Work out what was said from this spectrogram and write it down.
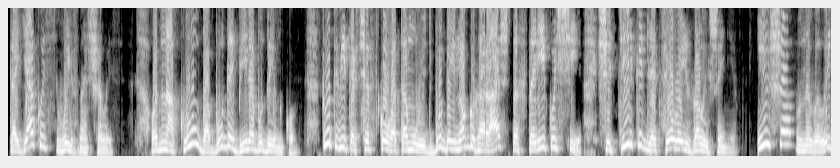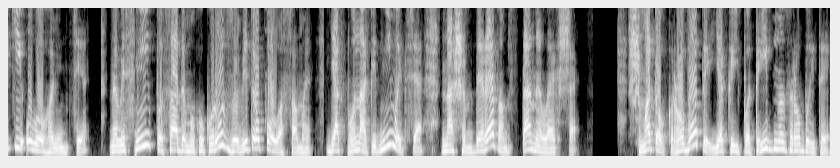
Та якось визначились. Одна клумба буде біля будинку. Тут вітер частково тамують будинок, гараж та старі кущі, що тільки для цього і залишені. Інша в невеликій улоговінці. Навесні посадимо кукурудзу вітрополосами. Як вона підніметься, нашим деревам стане легше. Шматок роботи, який потрібно зробити.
